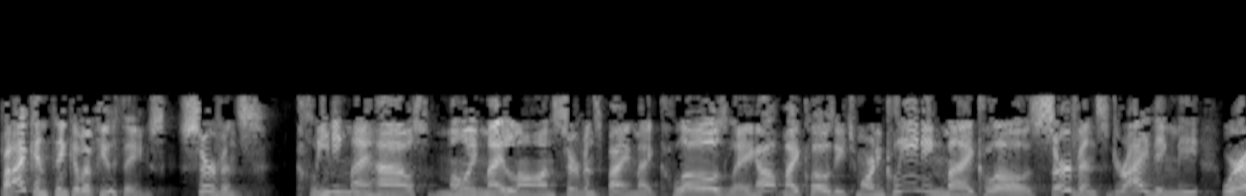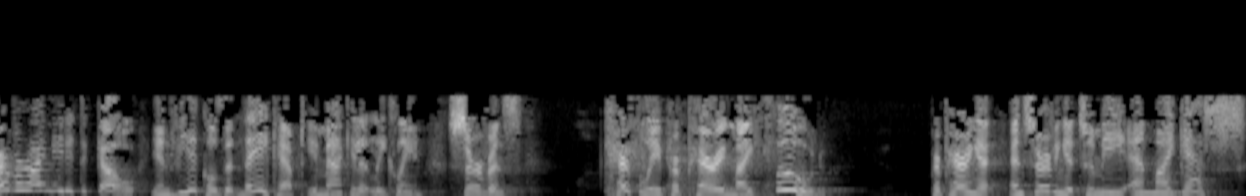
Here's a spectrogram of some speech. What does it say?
but I can think of a few things. Servants cleaning my house, mowing my lawn, servants buying my clothes, laying out my clothes each morning, cleaning my clothes, servants driving me wherever I needed to go in vehicles that they kept immaculately clean. Servants carefully preparing my food preparing it and serving it to me and my guests.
